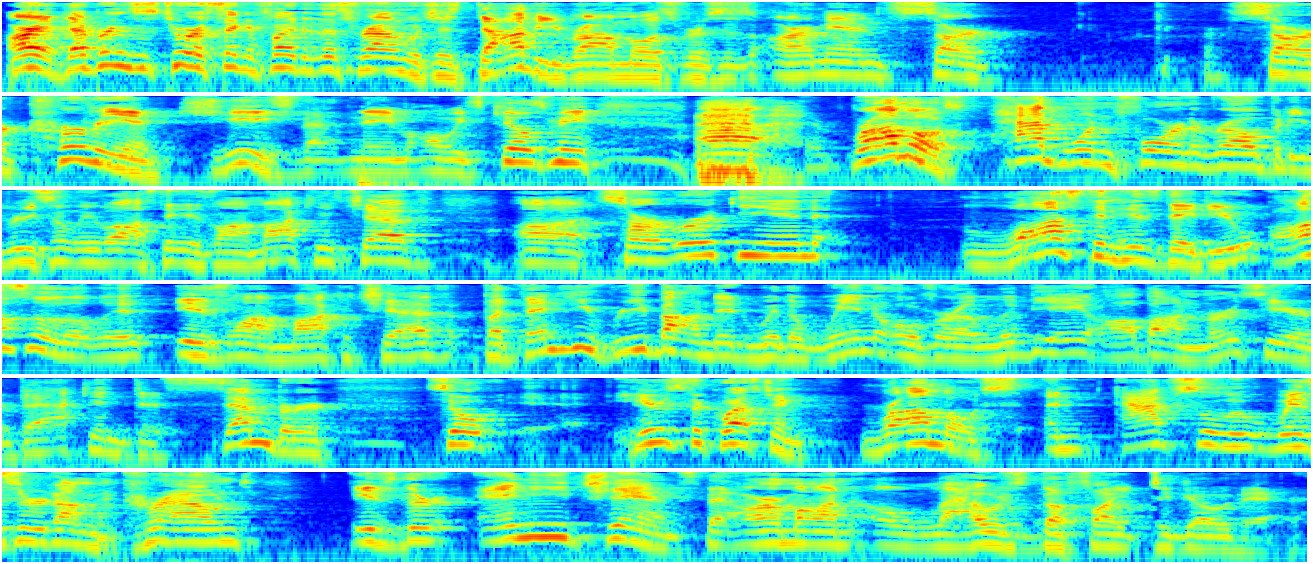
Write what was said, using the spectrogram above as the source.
All right, that brings us to our second fight of this round, which is Davi Ramos versus Arman Sar Tsarukyan. Jeez, that name always kills me. Uh, Ramos had won four in a row, but he recently lost to Islam Makhachev. Uh, Tsarukyan lost in his debut, also Islam Makhachev, but then he rebounded with a win over Olivier Aubin Mercier back in December. So here's the question Ramos, an absolute wizard on the ground. Is there any chance that Arman allows the fight to go there?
